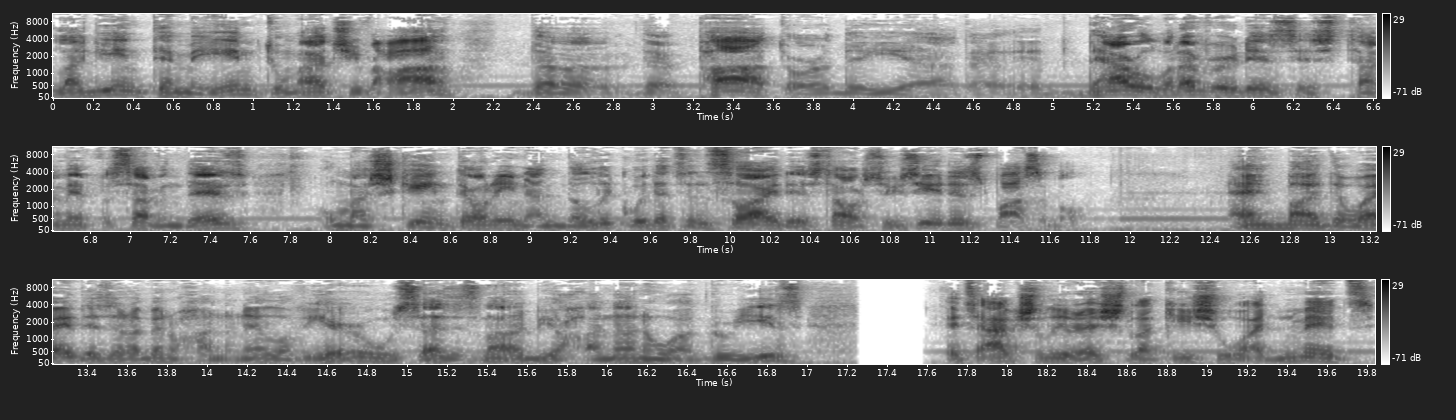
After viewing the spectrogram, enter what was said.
lagin temein tumat shiv'a, the the pot or the, uh, the barrel, whatever it is, is tameh for seven days. Umashkin teorin, and the liquid that's inside is tar. So you see, it is possible. And by the way, there's a Rabbeinu Hananel over here who says it's not Rabbi Hanan who agrees. It's actually Resh Lakish who admits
